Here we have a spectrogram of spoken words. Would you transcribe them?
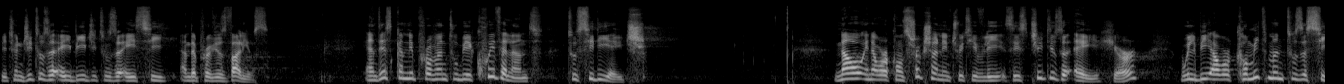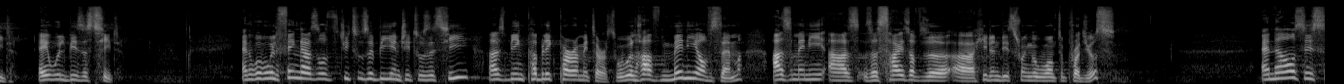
between g to the ab, g to the ac, and the previous values. And this can be proven to be equivalent to CDH. Now, in our construction intuitively, this g to the a here will be our commitment to the seed. A will be the seed. And we will think as g to the b and g to the c as being public parameters. We will have many of them, as many as the size of the uh, hidden bit string we want to produce. And now this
